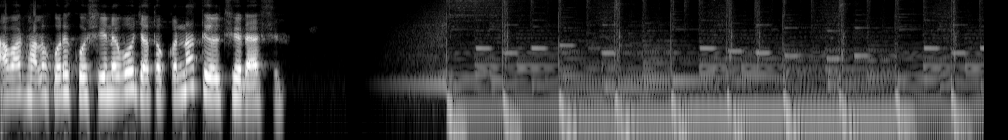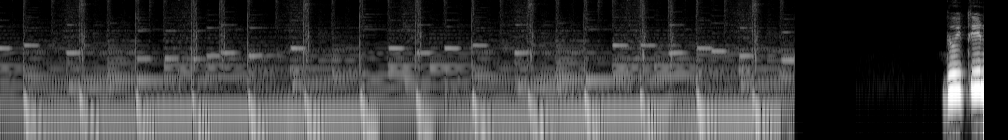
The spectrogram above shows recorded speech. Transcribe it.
আবার ভালো করে কষিয়ে নেব, যতক্ষণ না তেল ছেড়ে আসে। দুই তিন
